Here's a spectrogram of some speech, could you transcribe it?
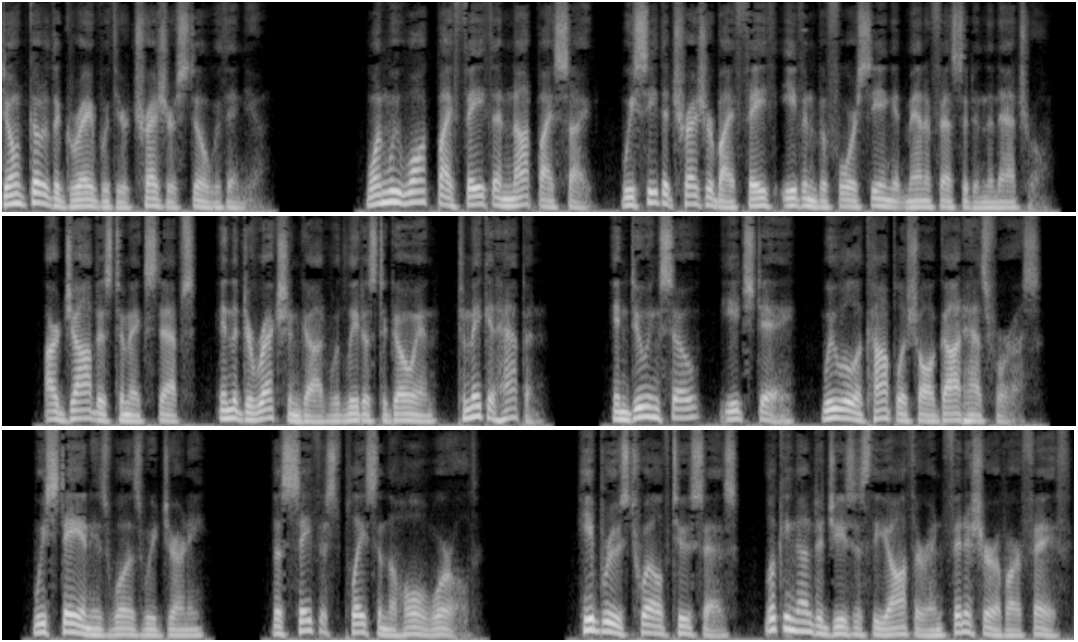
Don't go to the grave with your treasure still within you. When we walk by faith and not by sight, we see the treasure by faith even before seeing it manifested in the natural. Our job is to make steps, in the direction God would lead us to go in, to make it happen. In doing so, each day, we will accomplish all God has for us. We stay in His will as we journey. The safest place in the whole world. Hebrews 12:2 says, Looking unto Jesus the author and finisher of our faith,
